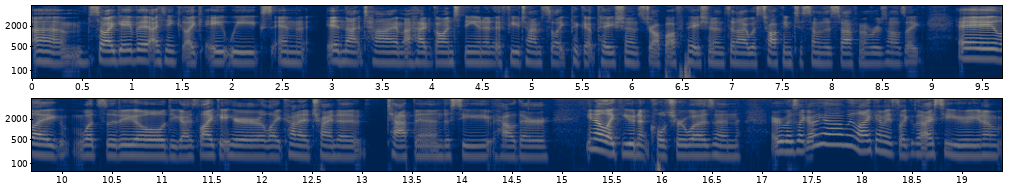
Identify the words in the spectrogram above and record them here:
Um, so I gave it, I think, like eight weeks. And in that time, I had gone to the unit a few times to like pick up patients, drop off patients. And I was talking to some of the staff members and I was like, hey, like, what's the deal? Do you guys like it here? Like, kind of trying to tap in to see how their, you know, like unit culture was. And everybody's like, oh, yeah, we like him. It's like the ICU, you know,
